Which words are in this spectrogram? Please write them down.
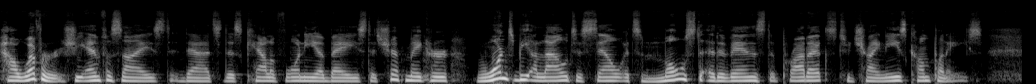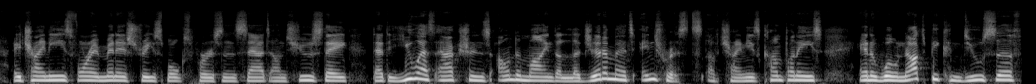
However, she emphasized that this California based chipmaker won't be allowed to sell its most advanced products to Chinese companies. A Chinese foreign ministry spokesperson said on Tuesday that the U.S. actions undermine the legitimate interests of Chinese companies and will not be conducive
